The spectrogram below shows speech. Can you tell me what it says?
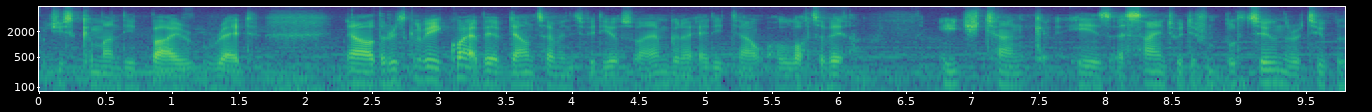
which is commanded by Red. Now there is going to be quite a bit of downtime in this video so I am going to edit out a lot of it. Each tank is assigned to a different platoon, there are two pl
